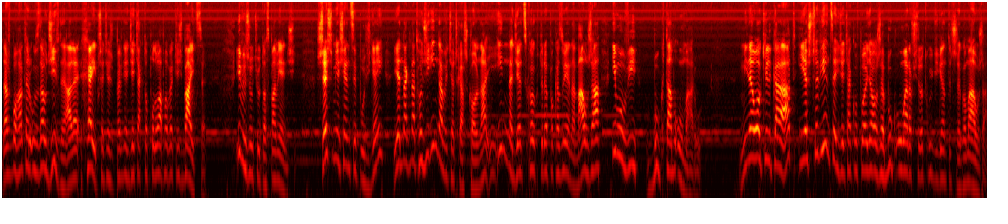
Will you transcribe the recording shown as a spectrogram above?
Nasz bohater uznał dziwne, ale hej, przecież pewnie dzieciak to podłapał w jakiejś bajce. I wyrzucił to z pamięci. Sześć miesięcy później jednak nadchodzi inna wycieczka szkolna i inne dziecko, które pokazuje na małża i mówi Bóg tam umarł. Minęło kilka lat i jeszcze więcej dzieciaków powiedziało, że Bóg umarł w środku gigantycznego małża.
